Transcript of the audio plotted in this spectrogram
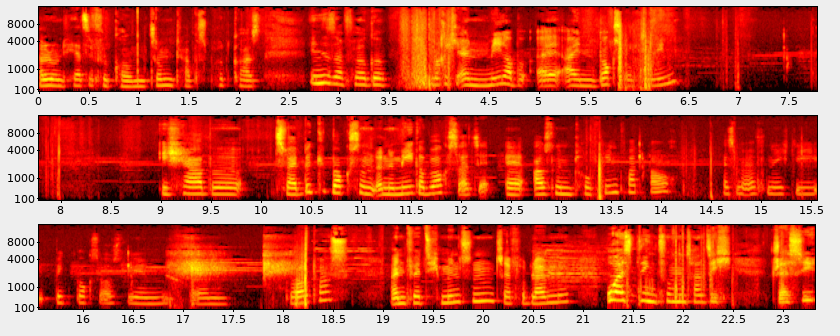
Hallo und herzlich willkommen zum Tabs Podcast. In dieser Folge mache ich einen Mega äh, ein Box Opening. Ich habe zwei Big Boxen und eine Mega Box als, äh, aus einem Trophäenpfad auch. Erstmal öffne ich die Big Box aus dem ähm, Brawl Pass. 41 Münzen, zwei verbleibende. Oh, es liegen 25 Jesse.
